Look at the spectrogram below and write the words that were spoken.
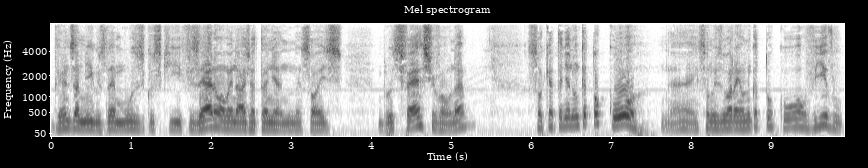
Grandes amigos, né, músicos que fizeram a homenagem à Tânia no Lençóis Blues Festival, né? Só que a Tânia nunca tocou, né, em São Luís do Maranhão, nunca tocou ao vivo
